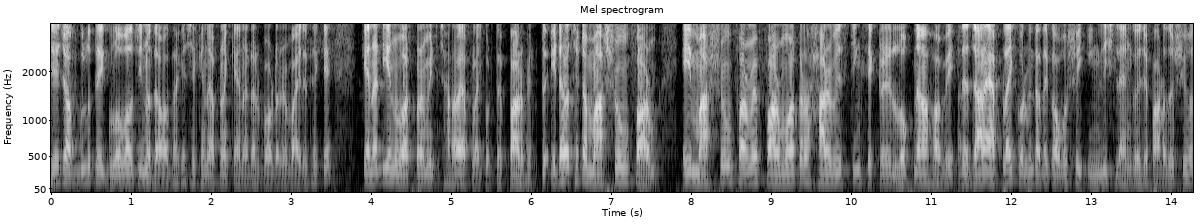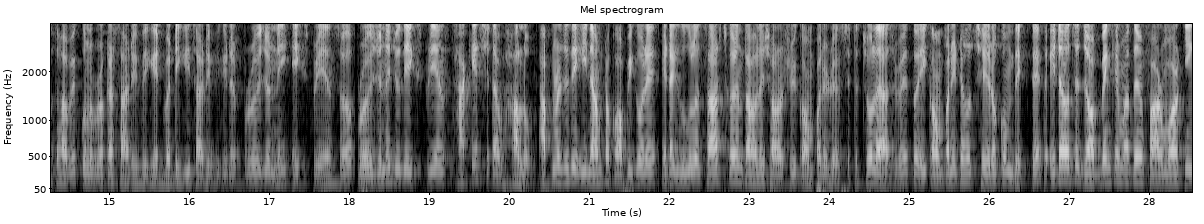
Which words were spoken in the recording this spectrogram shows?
যে জবগুলোতে এই গ্লোবাল চিহ্ন দেওয়া থাকে, সেখানে আপনারা ক্যানাডার বর্ডারের বাইরে থেকে ক্যানাডিয়ান ওয়ার্ক পারমিট ছাড়াও অ্যাপ্লাই করতে পারবেন। তো এটা হচ্ছে একটা মাশরুম ফার্ম এই মাশরুম ফার্মে ফার্ম ওয়ার্কার হারভেস্টিং সেক্টরের লোক নেওয়া হবে। যারা অ্যাপ্লাই করবেন, তাদেরকে অবশ্যই ইংলিশ ল্যাঙ্গুয়েজে পারদর্শী হতে হবে। কোনো প্রকার সার্টিফিকেট বা ডিগ্রি সার্টিফিকেটের প্রয়োজন নেই। এক্সপিরিয়েন্সও প্রয়োজনে যদি এক্সপিরিয়েন্স থাকে, সেটা ভালো। আপনারা যদি এই নামটা কপি করে এটাকে গুগলে সার্চ করেন, তাহলে সরাসরি কোম্পানির ওয়েবসাইটে চলে আসবে। তো এই কোম্পানিটা হচ্ছে এরকম দেখতে। তো এটা হচ্ছে জব ব্যাংকের মাধ্যমে ফার্ম ওয়ার্কিং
